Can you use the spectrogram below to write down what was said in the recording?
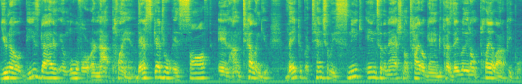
You know, these guys in Louisville are not playing. Their schedule is soft, and I'm telling you, they could potentially sneak into the national title game because they really don't play a lot of people.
